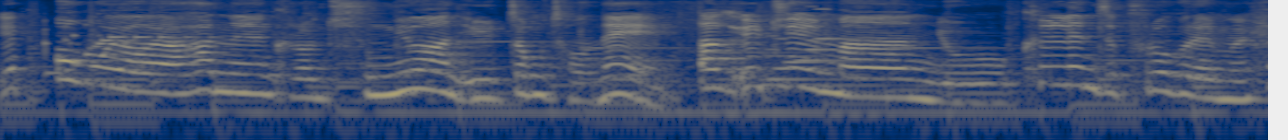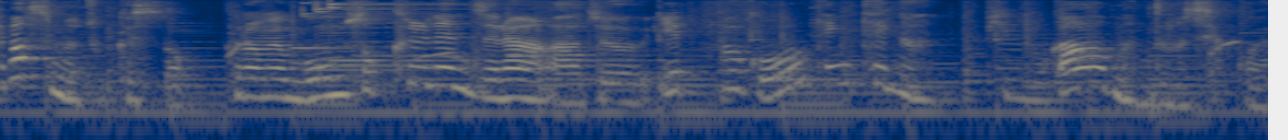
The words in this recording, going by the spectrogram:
예뻐 보여야 하는 그런 중요한 일정 전에 딱 일주일만 요 cleanse 프로그램을 해봤으면 좋겠어. 그러면 몸속 cleanse랑 아주 예쁘고 탱탱한 피부가 만들어질 거야.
